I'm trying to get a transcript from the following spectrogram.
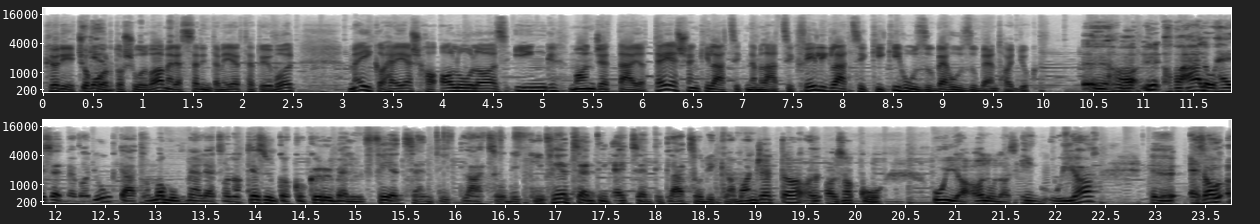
köré Igen. csoportosulva, mert ez szerintem érthető volt. Melyik a helyes, ha alól az ing manzsettája teljesen kilátszik, nem látszik, félig látszik ki, kihúzzuk, behúzzuk, bent hagyjuk? Ha, ha álló helyzetben vagyunk, tehát ha magunk mellett van a kezünk, akkor körülbelül fél centit látszódik ki. Fél centit, egy centit látszódik ki a manzsetta, az akó ujja alul az ing ujja. Ez a, a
